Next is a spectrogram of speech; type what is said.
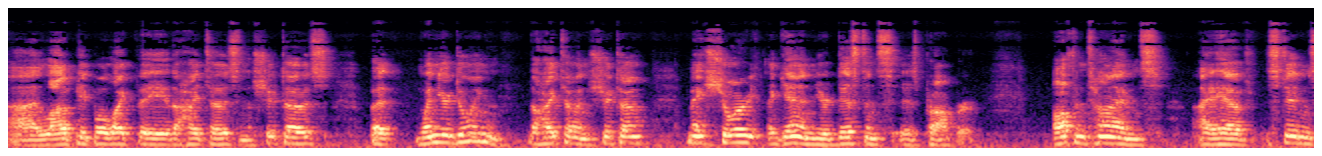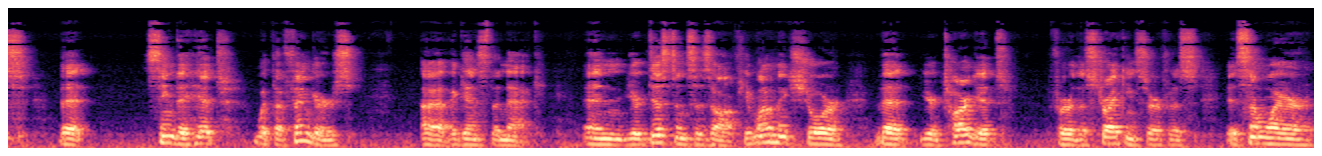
Uh, a lot of people like the, the high haitos and the shutos, but when you're doing the high Haito and Shuto, make sure, again, your distance is proper. Oftentimes, I have students that seem to hit with the fingers uh, against the neck and your distance is off. You want to make sure that your target for the striking surface is somewhere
